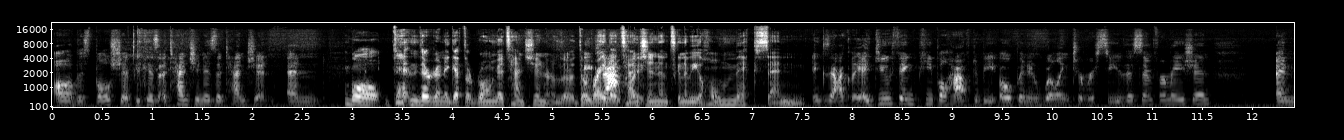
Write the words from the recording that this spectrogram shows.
all of this bullshit because attention is attention. And well then they're gonna get the wrong attention or the, the right attention and it's gonna be a whole mix and Exactly. I do think people have to be open and willing to receive this information and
